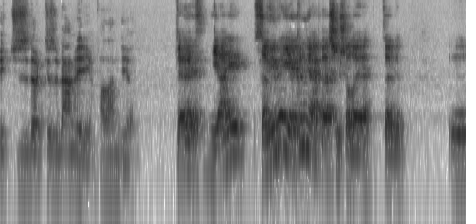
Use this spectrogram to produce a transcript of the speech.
300'ü 400'ü ben vereyim falan diyor. Evet, yani samime yakın yaklaşmış olaya tabii. Ee,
